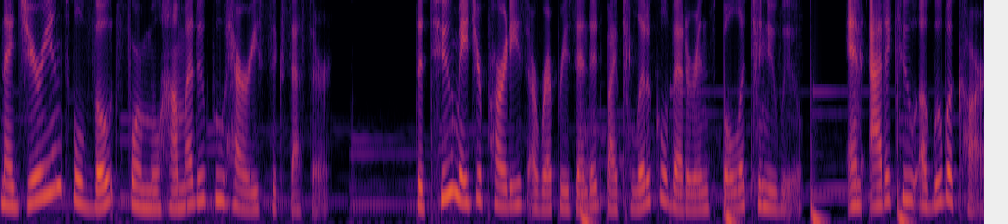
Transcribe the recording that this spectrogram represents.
Nigerians will vote for Muhammadu Buhari's successor. The two major parties are represented by political veterans Bola Tinubu and Atiku Abubakar,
